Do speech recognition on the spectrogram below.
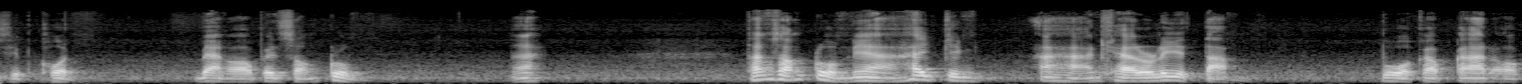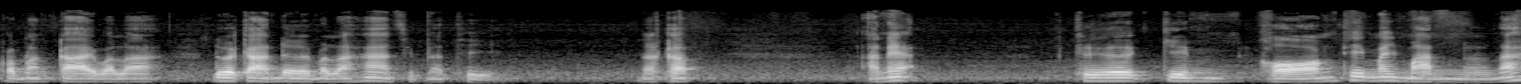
40 คน แบ่งออกเป็นสองกลุ่มนะทั้งสองกลุ่มเนี่ยให้กิน อาหารแคลอรี่ต่ำบวกกับการออกกำลังกายวันละโดยการเดินวันละ50นาทีนะครับ อันเนี้ยคือกินของที่ไม่มันนะ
